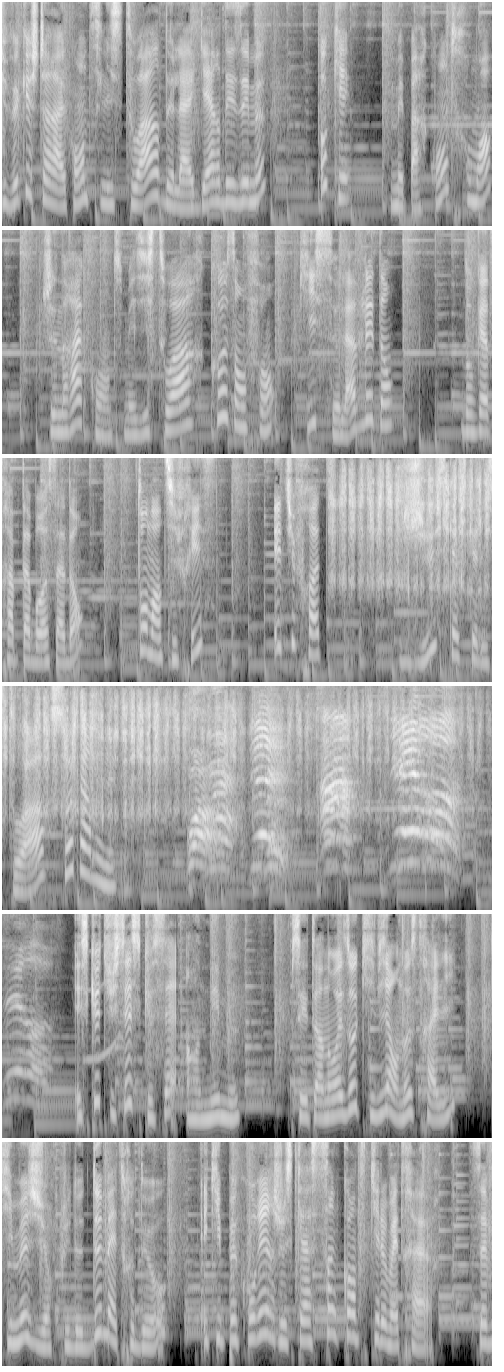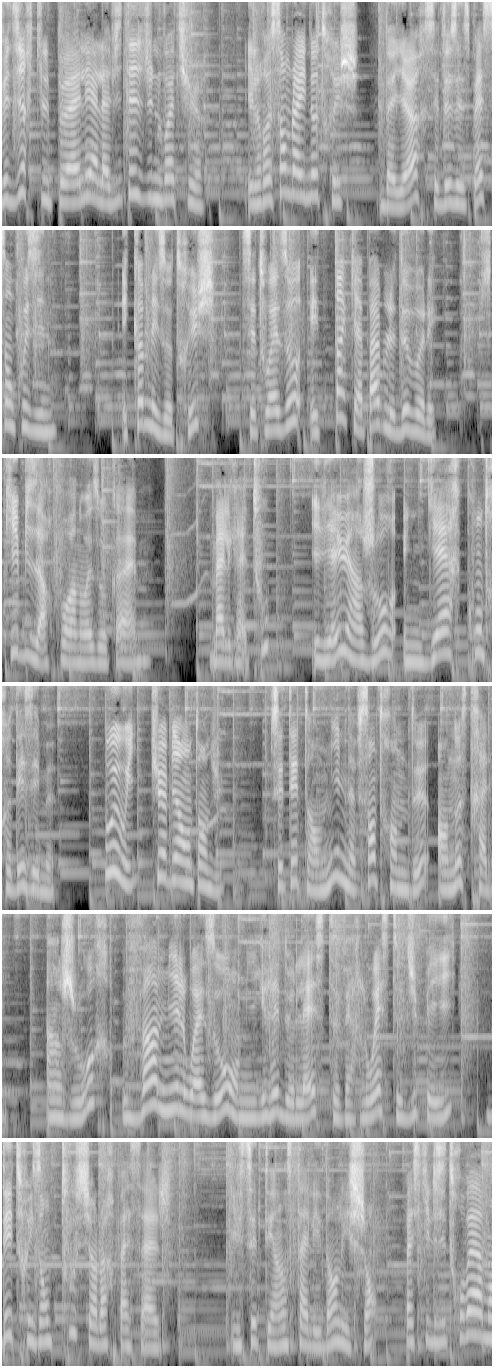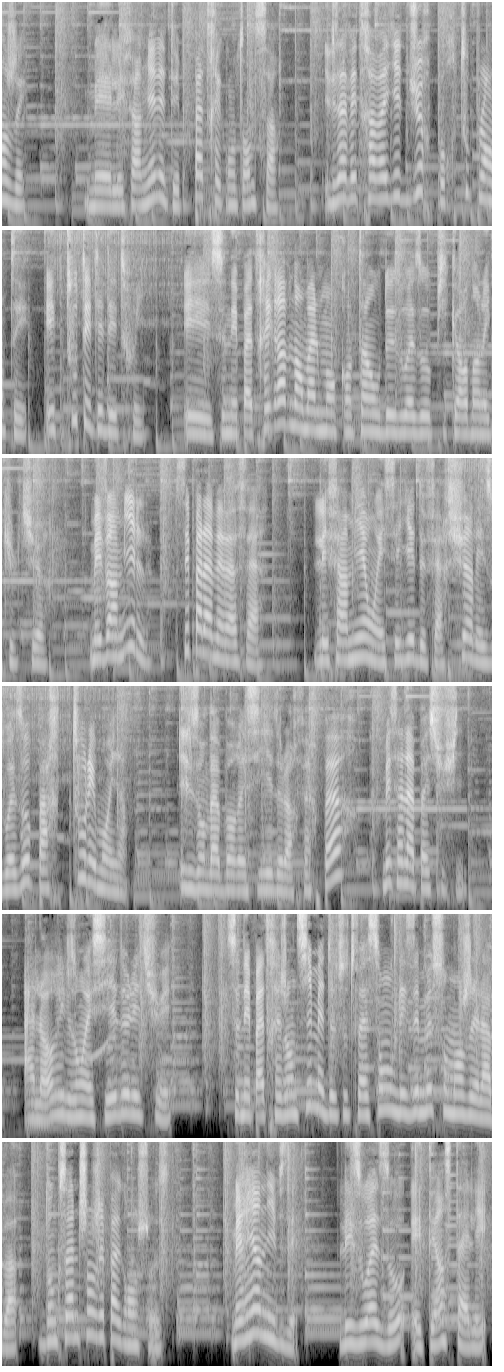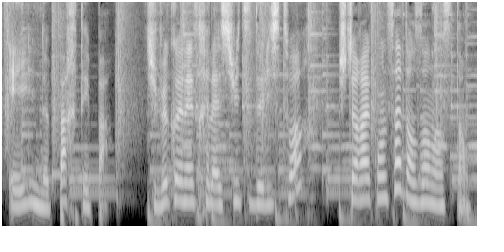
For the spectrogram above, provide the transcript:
Tu veux que je te raconte l'histoire de la guerre des émeux Ok, mais par contre, moi, je ne raconte mes histoires qu'aux enfants qui se lavent les dents. Donc attrape ta brosse à dents, ton dentifrice, et tu frottes. Jusqu'à ce que l'histoire soit terminée. 3, 2, 1, 0, Est-ce que tu sais ce que c'est un émeu? C'est un oiseau qui vit en Australie, qui mesure plus de 2 mètres de haut et qui peut courir jusqu'à 50 km/h. Ça veut dire qu'il peut aller à la vitesse d'une voiture. Il ressemble à une autruche. D'ailleurs, ces deux espèces sont cousines. Et comme les autruches, cet oiseau est incapable de voler. Ce qui est bizarre pour un oiseau quand même. Malgré tout, il y a eu un jour une guerre contre des émeux. Oui oui, tu as bien entendu. C'était en 1932 en Australie. Un jour, 20 000 oiseaux ont migré de l'est vers l'ouest du pays, détruisant tout sur leur passage. Ils s'étaient installés dans les champs parce qu'ils y trouvaient à manger. Mais les fermiers n'étaient pas très contents de ça. Ils avaient travaillé dur pour tout planter et tout était détruit. Et ce n'est pas très grave normalement quand un ou deux oiseaux picorent dans les cultures. Mais 20 000, c'est pas la même affaire. Les fermiers ont essayé de faire fuir les oiseaux par tous les moyens. Ils ont d'abord essayé de leur faire peur, mais ça n'a pas suffi. Alors ils ont essayé de les tuer. Ce n'est pas très gentil, mais de toute façon, les émeutes sont mangés là-bas, donc ça ne changeait pas grand-chose. Mais rien n'y faisait. Les oiseaux étaient installés et ils ne partaient pas. Tu veux connaître la suite de l'histoire? Je te raconte ça dans un instant.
